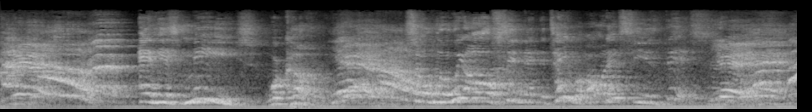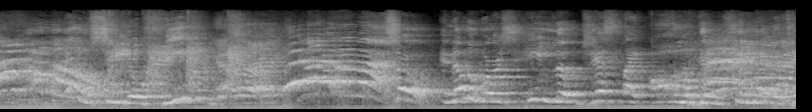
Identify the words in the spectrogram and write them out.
Yeah. and his knees were covered. Yeah. So when we're all sitting at the table, all they see is this. Yeah. They don't see your feet. Sir. So, in other words, he looked just like all of them sitting at the table.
